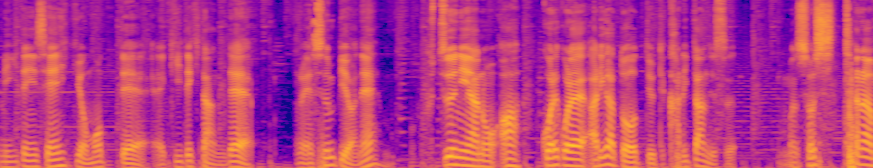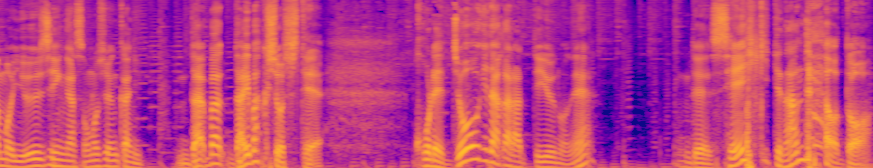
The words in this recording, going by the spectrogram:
右手に線引きを持って聞いてきたんで、えー、駿府はね普通にあの「あこれこれありがとう」って言って借りたんです。ま、そしたらもう友人がその瞬間に大爆笑して「これ定規だから」っていうのねで線引きってなんだよと。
